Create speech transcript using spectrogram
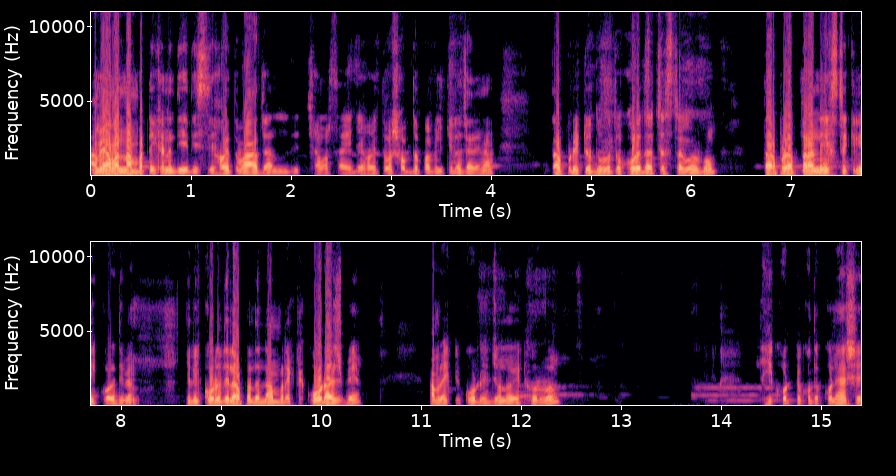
আমি আমার নাম্বারটা এখানে দিয়ে দিচ্ছি। হয়তোবা আজান দিচ্ছে আমার সাইডে। হয়তোবা শব্দ পাবেন কিনা জানি না। তারপরে একটু দ্রুত করে দেওয়ার চেষ্টা করব। তারপরে আপনারা নেক্সট ক্লিক করে দিবেন। ক্লিক করে দিলে আপনাদের নাম্বারে একটা কোড আসবে। আমরা একটা কোডের জন্য ওয়েট করব। দেখি কোডটা কতক্ষণে আসে।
